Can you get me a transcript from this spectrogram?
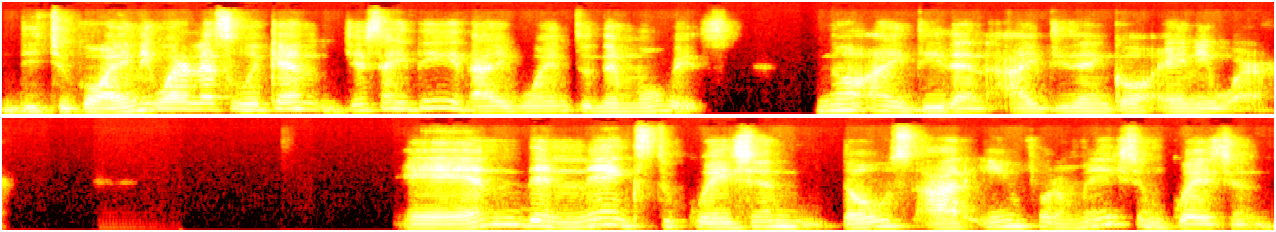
Did you go anywhere last weekend? Yes, I did. I went to the movies. No, I didn't. I didn't go anywhere. And the next question, those are information questions.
